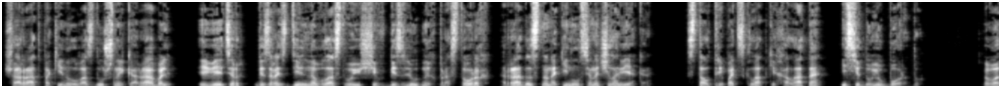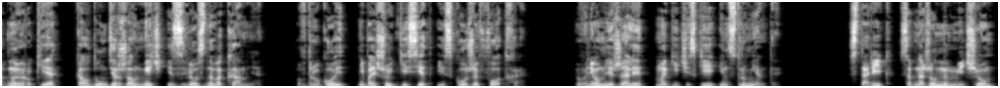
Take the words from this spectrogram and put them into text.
Шарат покинул воздушный корабль, и ветер, безраздельно властвующий в безлюдных просторах, радостно накинулся на человека, стал трепать складки халата и седую бороду. В одной руке колдун держал меч из звездного камня, в другой – небольшой кисет из кожи фотха. В нем лежали магические инструменты. Старик с обнаженным мечом,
